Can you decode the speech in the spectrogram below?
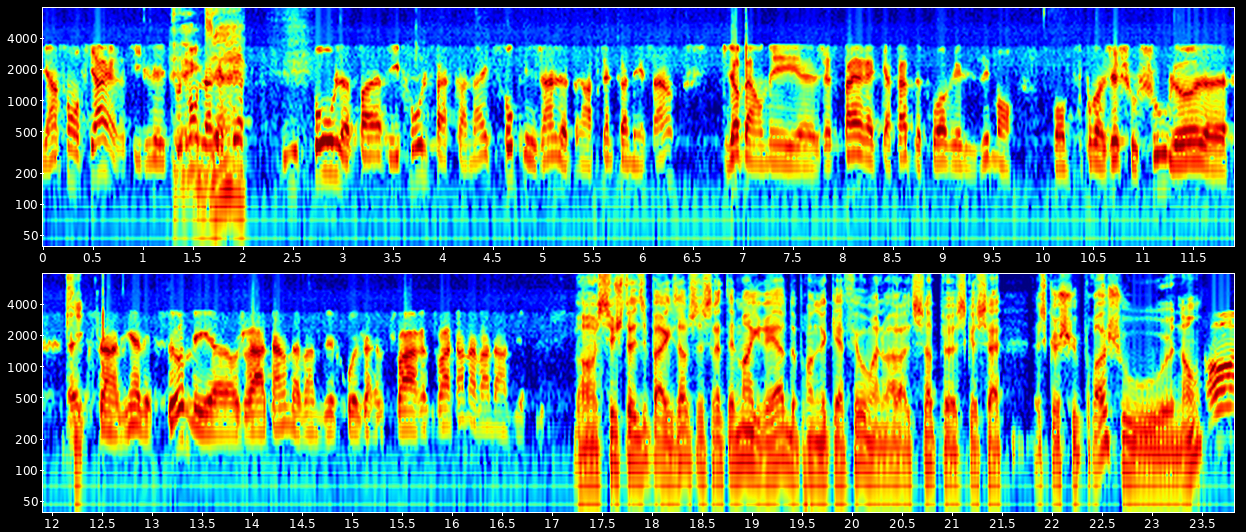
ils en sont fiers. Puis tout le monde le répète il faut le faire, il faut le faire connaître, il faut que les gens le, en prennent connaissance. Puis là, ben, on est, euh, j'espère être capable de pouvoir réaliser mon, mon petit projet chouchou là, euh, euh, qui s'en vient avec ça, mais je vais attendre avant de dire quoi. Je vais, je vais attendre avant d'en dire plus. Bon, si je te dis, par exemple, ce serait tellement agréable de prendre le café au manoir Alsop, est-ce que ça, est-ce que je suis proche ou non? Oh,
